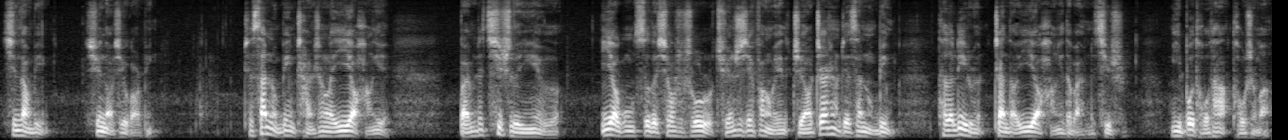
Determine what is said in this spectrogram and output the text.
心脏病、心脑血管病。这三种病产生了医药行业百分之七十的营业额。医药公司的销售收入，全世界范围只要沾上这三种病，它的利润占到医药行业的百分之七十。你不投它，投什么？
